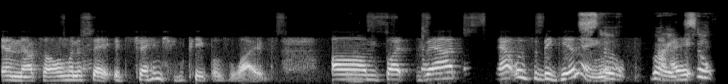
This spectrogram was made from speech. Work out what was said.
And that's all I'm going to say. It's changing people's lives. Um. But that that was the beginning. So, right. I, so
